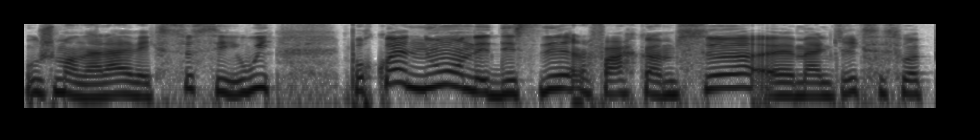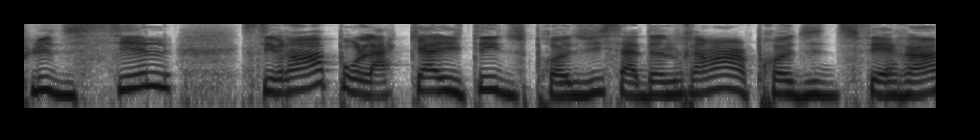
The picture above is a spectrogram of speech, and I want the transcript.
où je m'en allais avec ça, c'est oui, pourquoi nous, on a décidé de le faire comme ça, euh, malgré que ce soit plus difficile, c'est vraiment pour la qualité du produit. Ça donne vraiment un produit différent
